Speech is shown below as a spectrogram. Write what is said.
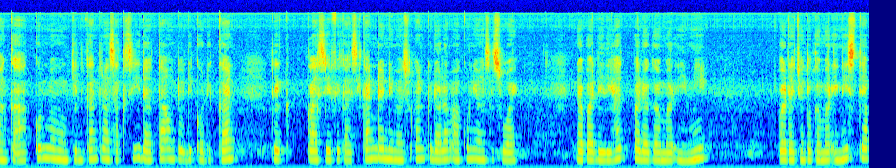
Angka akun memungkinkan transaksi data untuk dikodekan, diklasifikasikan, dan dimasukkan ke dalam akun yang sesuai. Dapat dilihat pada gambar ini. Pada contoh gambar ini, setiap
